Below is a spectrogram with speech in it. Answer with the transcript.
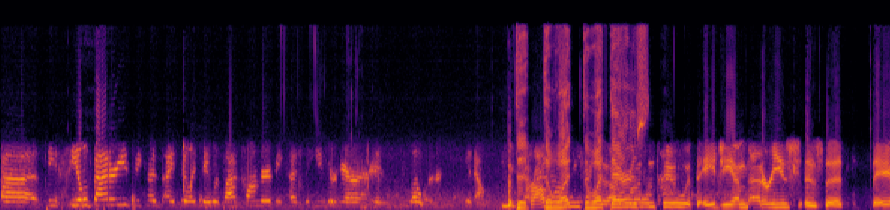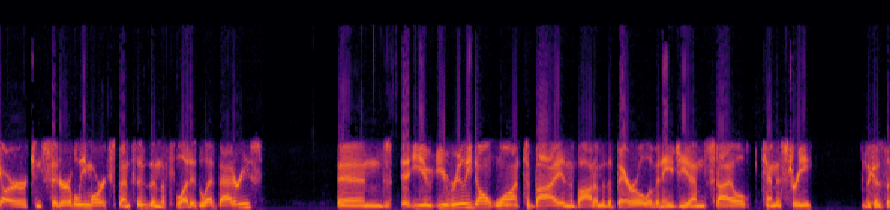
uh, these sealed batteries because I feel like they would last longer because the user error is lower. You know. The, The- the problem what- the what that there I run into with the AGM batteries is that they are considerably more expensive than the flooded lead batteries. And uh, you you really don't want to buy in the bottom of the barrel of an AGM style chemistry because the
